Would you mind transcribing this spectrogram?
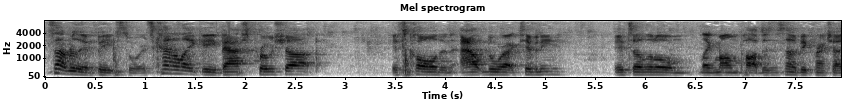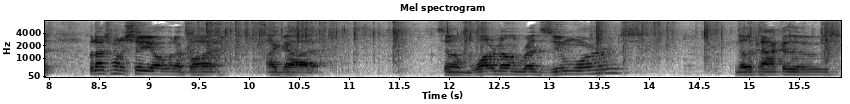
it's not really a bait store. It's kind of like a Bass Pro Shop. It's called an outdoor activity. It's a little like mom and pop business, not a big franchise. But I just want to show you all what I bought. I got some watermelon red zoom worms, another pack of those.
